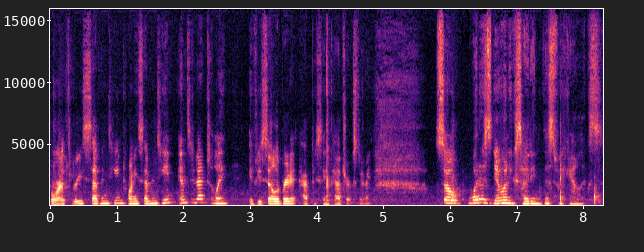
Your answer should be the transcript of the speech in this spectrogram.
for 317 2017. Incidentally, if you celebrate it, happy St. Patrick's Day. So, what is new and exciting this week, Alex?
